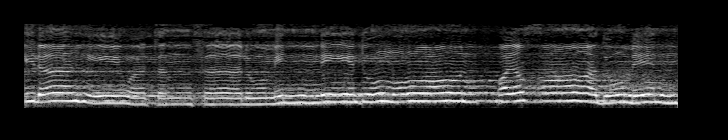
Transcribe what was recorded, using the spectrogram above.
إلهي وتنثال مني دموع ويصعد من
